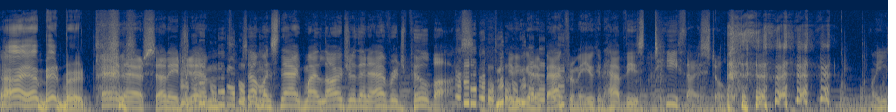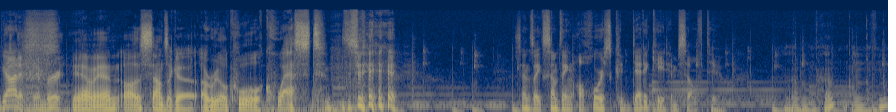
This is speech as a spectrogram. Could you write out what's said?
I am Ben Bird. Hey there, Sonny Jim. Someone snagged my larger than average pill box. If you get it back from me, you can have these teeth I stole. well, you got it, Bimbert. Yeah, man. Oh, this sounds like a, a real cool quest. Sounds like something a horse could dedicate himself to. Mm-hmm, mm-hmm.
